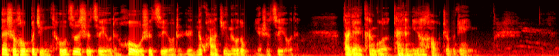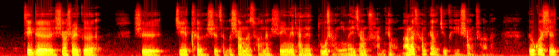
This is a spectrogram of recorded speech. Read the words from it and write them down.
那时候不仅投资是自由的，货物是自由的，人的跨境流动也是自由的。大家也看过《泰坦尼克号》这部电影，这个小帅哥是杰克是怎么上的船呢？是因为他在赌场赢了一张船票，拿了船票就可以上船了。如果是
